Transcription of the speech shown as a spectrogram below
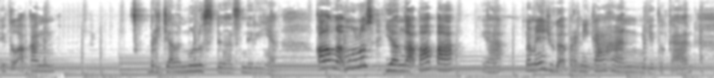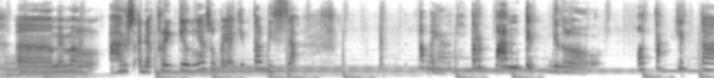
itu akan berjalan mulus dengan sendirinya. Kalau nggak mulus ya nggak apa-apa ya namanya juga pernikahan gitu kan. E, memang harus ada kerikilnya supaya kita bisa apa ya terpantik gitu loh. Otak kita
